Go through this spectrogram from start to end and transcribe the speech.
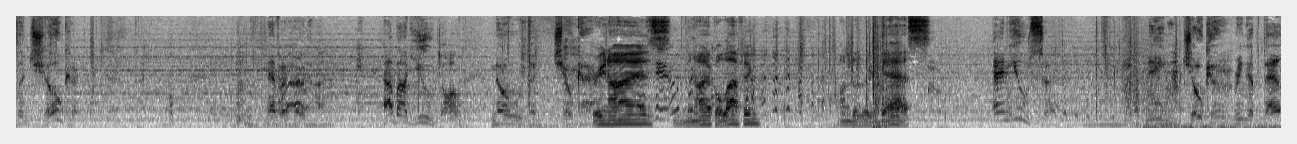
the Joker. Never heard of him. How about you, dog? Know the Joker? Green eyes, maniacal laughing, under the gas. And you, sir? Name Joker ring a bell?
